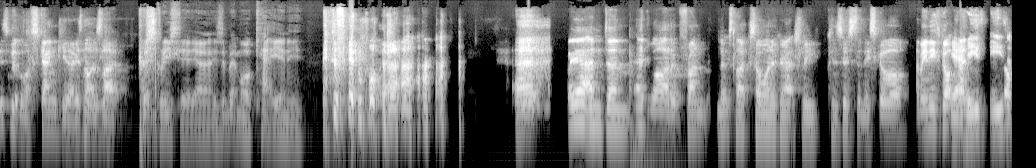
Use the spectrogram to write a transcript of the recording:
He's a bit more skanky though. He's not as like a bit greasier. Yeah, he's a bit more ketty, isn't he? a bit more. uh, but yeah, and um, Edouard up front looks like someone who can actually consistently score. I mean, he's got yeah, ben, he's he's a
